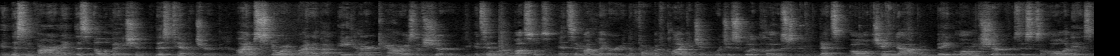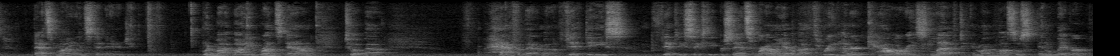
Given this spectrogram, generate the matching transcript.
in this environment, this elevation, this temperature, I'm storing right about 800 calories of sugar. It's in my muscles, it's in my liver in the form of glycogen, which is glucose. That's all chained out in big long sugars. This is all it is. That's my instant energy. When my body runs down to about half of that amount, 50s, 50, 60%, so where I only have about 300 calories left in my muscles and liver,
